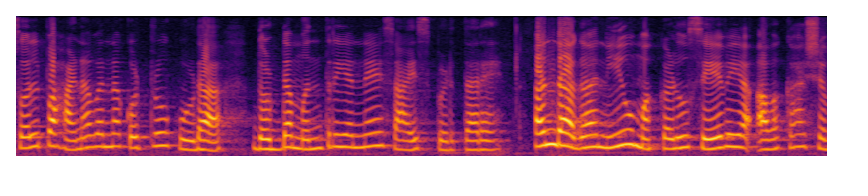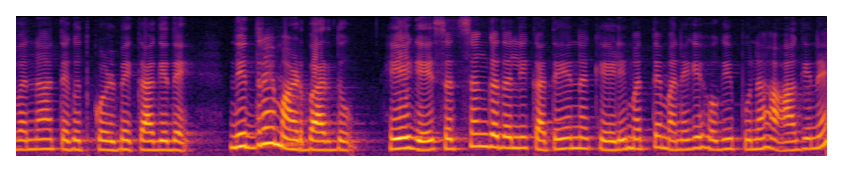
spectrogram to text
ಸ್ವಲ್ಪ ಹಣವನ್ನು ಕೊಟ್ಟರೂ ಕೂಡ ದೊಡ್ಡ ಮಂತ್ರಿಯನ್ನೇ ಸಾಯಿಸ್ಬಿಡ್ತಾರೆ. ಅಂದಾಗ ನೀವು ಮಕ್ಕಳು ಸೇವೆಯ ಅವಕಾಶವನ್ನು ತೆಗೆದುಕೊಳ್ಬೇಕಾಗಿದೆ. ನಿದ್ರೆ ಮಾಡಬಾರ್ದು. ಹೇಗೆ? ಸತ್ಸಂಗದಲ್ಲಿ ಕಥೆಯನ್ನು ಕೇಳಿ ಮತ್ತೆ ಮನೆಗೆ ಹೋಗಿ ಪುನಃ ಹಾಗೆಯೇ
